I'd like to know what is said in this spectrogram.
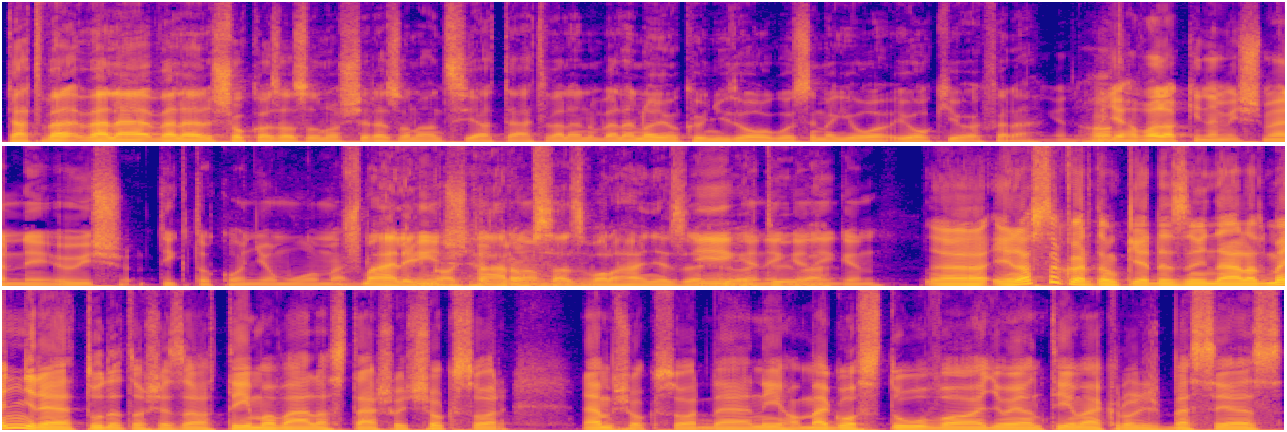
tehát vele, vele sok az azonos rezonancia, tehát vele, vele nagyon könnyű dolgozni, meg jól, jól kijövök vele. Igen. Ugye, ha valaki nem ismerné, ő is TikTokon nyomul. Meg Most már elég nagy, 300 valahány ezer Igen, igen, igen. Én azt akartam kérdezni, hogy nálad mennyire tudatos ez a témaválasztás, hogy sokszor, nem sokszor, de néha megosztó vagy, olyan témákról is beszélsz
